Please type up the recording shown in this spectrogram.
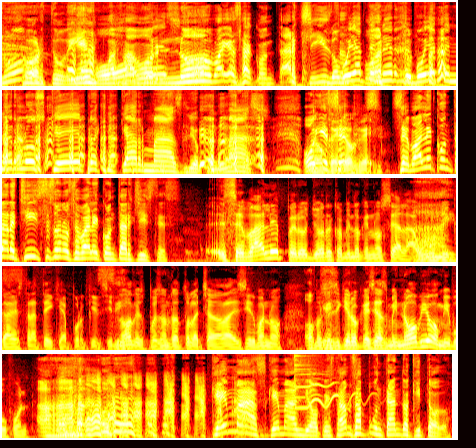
No. Por tu bien, por Oh, favor, pues. no vayas a contar chistes. Lo voy a por- tener, voy a tenerlos que practicar más, Leopin, más. Oye, ¿se. ¿se vale contar chistes o no se vale contar chistes? Eh, Se vale, pero yo recomiendo que no sea la única estrategia, porque si no, después de un rato la chava va a decir, bueno, no sé si quiero que seas mi novio o mi bufón. Ajá. ¿Qué más? ¿Qué más, Leopi? Estamos apuntando aquí todo.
